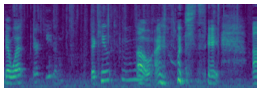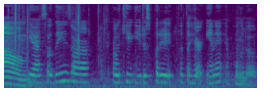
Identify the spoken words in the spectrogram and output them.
They're what? They're cute. They're cute. Oh, I know what you said. Um. Yeah, so these are really cute. You just put it, put the hair in it, and pull it up.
